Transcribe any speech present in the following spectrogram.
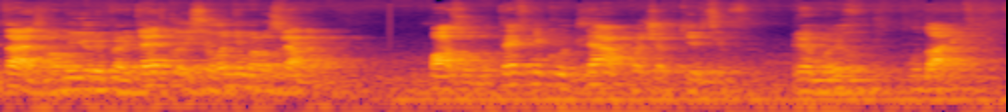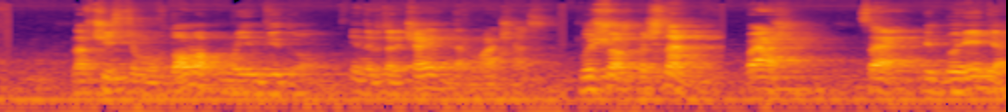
Вітаю, з вами Юрій Перетятько, і сьогодні ми розглянемо базову техніку для початківців прямих ударів. Навчись цьому вдома по моїм відео і не витрачай дарма час. Ну що ж, почнемо. Перше це підборіддя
